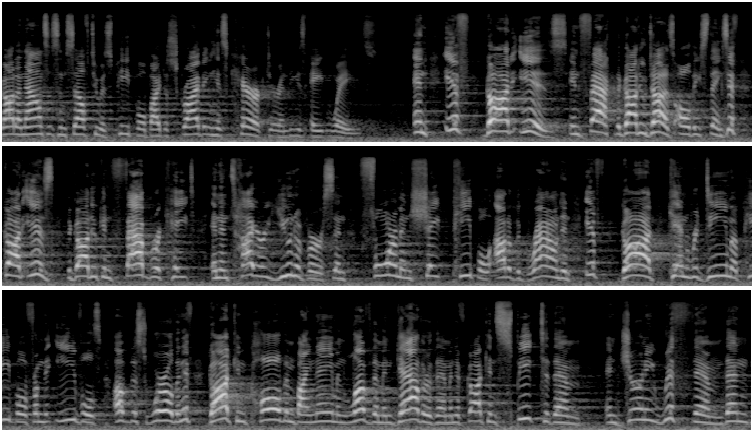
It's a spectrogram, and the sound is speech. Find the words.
God announces himself to his people by describing his character in these eight ways. And if God is, in fact, the God who does all these things, if God is the God who can fabricate an entire universe and form and shape people out of the ground, and if God can redeem a people from the evils of this world, and if God can call them by name and love them and gather them, and if God can speak to them and journey with them, then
